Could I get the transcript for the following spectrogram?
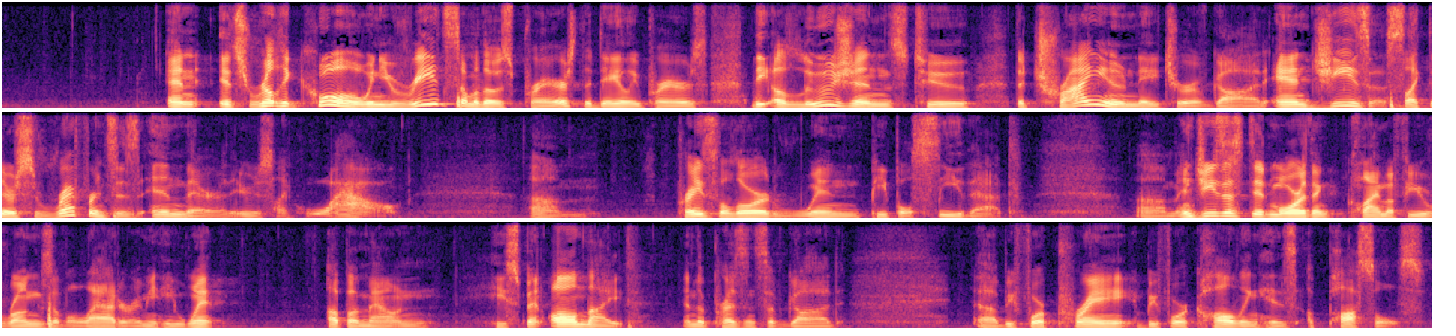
And it's really cool when you read some of those prayers, the daily prayers, the allusions to the triune nature of God and Jesus. Like there's references in there that you're just like, wow. Um, praise the Lord when people see that. Um, and Jesus did more than climb a few rungs of a ladder. I mean, he went up a mountain. He spent all night in the presence of God uh, before praying, before calling his apostles.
